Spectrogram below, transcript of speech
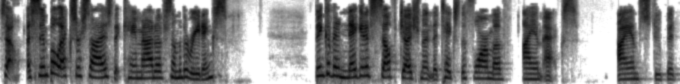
so a simple exercise that came out of some of the readings. Think of a negative self-judgment that takes the form of i am x. I am stupid.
